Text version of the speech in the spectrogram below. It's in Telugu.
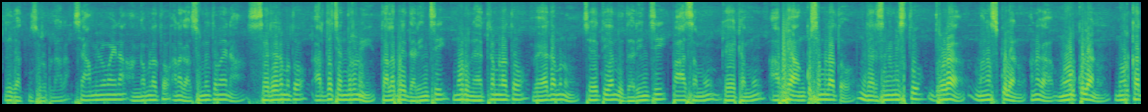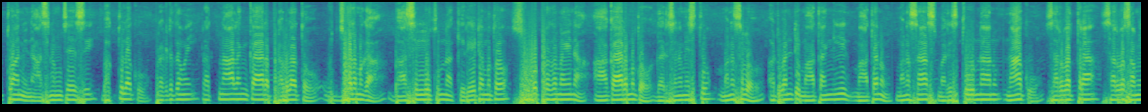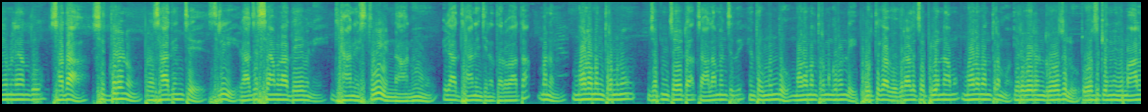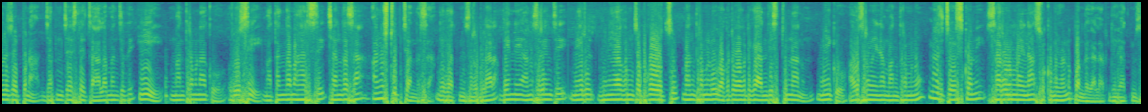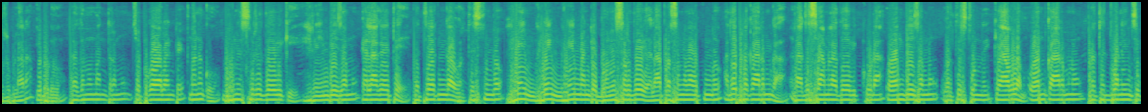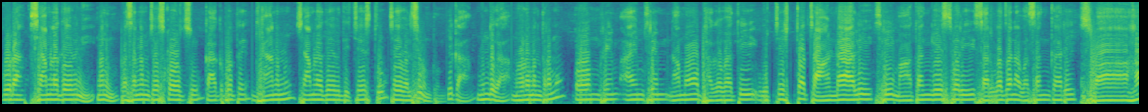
దివ్యాత్మ స్వరూపులారా శామ్యమైన అంగములతో అనగా సున్నితమైన శరీరముతో అర్ధచంద్రుని తలపై ధరించి మూడు నేత్రములతో వేదమును చేతి అందు ధరించి పాసము కేటము అభయ అంకుశములతో దర్శనమిస్తూ దృఢ మనస్కులను అనగా మూర్ఖులను మూర్ఖత్వాన్ని నాశనం చేసి భక్తులకు ప్రకటితమై రత్నాలంకార ప్రభలతో ఉజ్వలముగా బాసిల్లుతున్న కిరీటముతో శుభప్రదమైన ఆకారముతో దర్శనమిస్తూ మనసులో అటువంటి మాతంగి మాతను మనసా స్మరిస్తూ ఉన్నాను. నాకు సర్వత్రా సర్వ సమయములందు సదా సిద్ధులను ప్రసాదించే శ్రీ రాజశ్యామలా దేవిని ధ్యానిస్తూ ఉన్నాను. ఇలా ధ్యానించిన తర్వాత మనం మూలమంత్రమును జపం చేయట చాలా మంచిది. ఇంతకు ముందు మూలమంత్రం గురించి పూర్తిగా వివరాలు చెప్పి ఉన్నాము. మూలమంత్రము ఇరవై రెండు రోజులు రోజుకి ఎనిమిది మాలలు చొప్పున జపం చేస్తే చాలా మంచిది. ఈ మంత్రం నాకు ఋషి మతంగ మహర్షి ఛందస అనుష్ఠుప్ ఛందస. దివాత్మ స్వరూపులారా దీన్ని అనుసరించి మీరు వినియోగం చెప్పుకోవచ్చు. మంత్రములు ఒకటి ఒకటిగా అందిస్తున్నాను. మీకు అవసరమైన మంత్రమును మీరు చేసుకొని సర్వమైన సుఖములను పొందగలరు. దివ్యాత్మ స్వరూపులారా ఇప్పుడు ప్రథమ మంత్రము చెప్పుకోవాలంటే మనకు భువనేశ్వరి దేవికి హ్రీం బీజము ఎలాగైతే ప్రత్యేకంగా వర్తిస్తుందో హ్రీం హ్రీం హ్రీం అంటే భువనేశ్వరదేవి ఎలా ప్రసన్నమవుతుందో అదే ప్రకారంగా రాజశ్యామల దేవికి కూడా ఓం బీజము వర్తిస్తుంది. కేవలం ఓంకారమును ప్రతిధ్వనించి కూడా శ్యామలాదేవిని మనం ప్రసన్నం చేసుకోవచ్చు. కాకపోతే ధ్యానము శ్యామలాదేవిది చేస్తూ చేయవలసి ఉంటుంది. ఇక ముందుగా మూలమంత్రము. ఓం హ్రీం ఐం శ్రీం నమో భగవతి ఉచ్చిష్ట చాండాలి. శ్రీ మాతంగేశ్వరి సర్వజన వసంకరి. స్వాహ.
